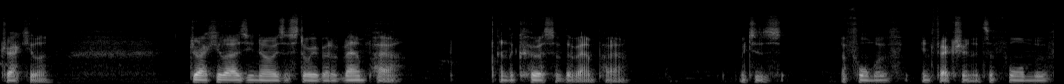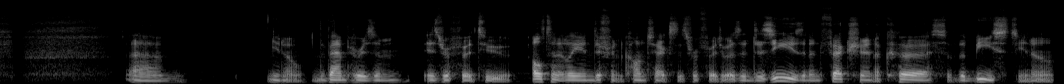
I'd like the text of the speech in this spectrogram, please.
Dracula. Dracula, as you know, is a story about a vampire and the curse of the vampire, which is a form of infection. It's a form of, um, you know, the vampirism is referred to alternately in different contexts. It's referred to as a disease, an infection, a curse of the beast. You know,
